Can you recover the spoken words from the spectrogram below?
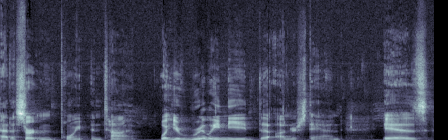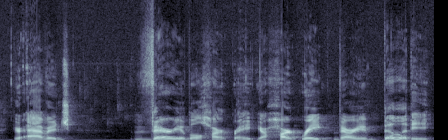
at a certain point in time. What you really need to understand is your average variable heart rate, your heart rate variability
